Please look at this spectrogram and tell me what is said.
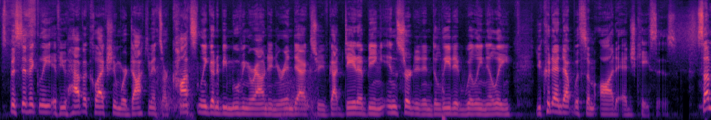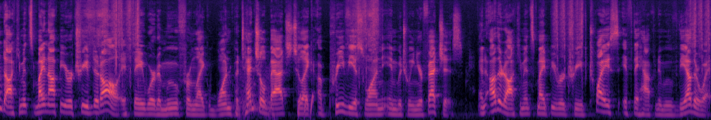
Specifically, if you have a collection where documents are constantly going to be moving around in your index or you've got data being inserted and deleted willy-nilly, you could end up with some odd edge cases. Some documents might not be retrieved at all if they were to move from like one potential batch to like a previous one in between your fetches. And other documents might be retrieved twice if they happen to move the other way.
